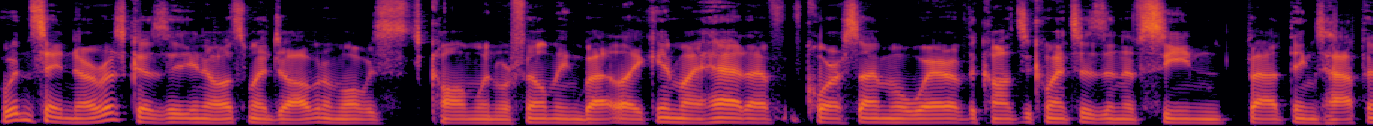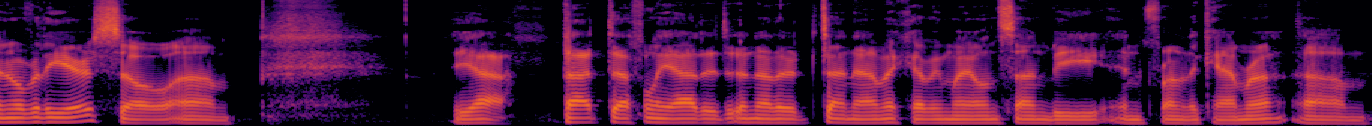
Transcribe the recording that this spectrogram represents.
I wouldn't say nervous because you know it's my job and I'm always calm when we're filming. But like in my head, I've, of course, I'm aware of the consequences and have seen bad things happen over the years. So um, yeah, that definitely added another dynamic having my own son be in front of the camera. Um,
